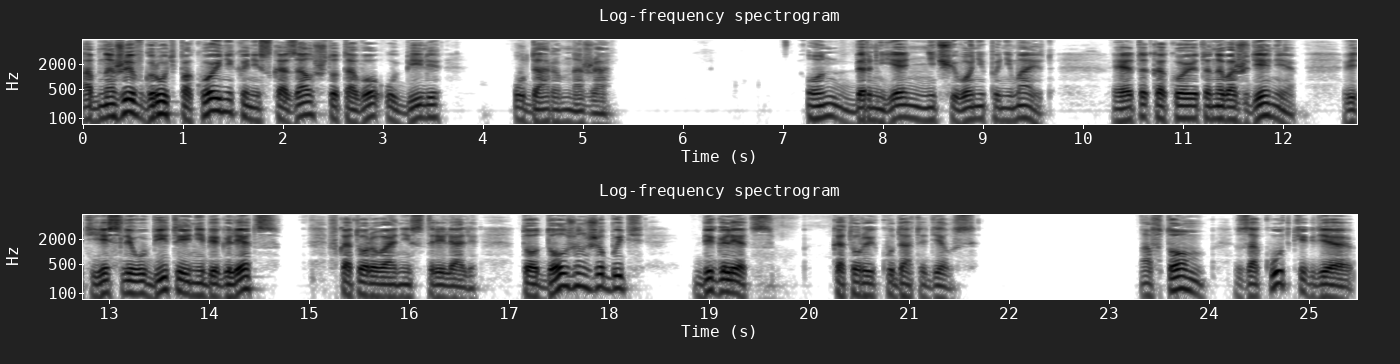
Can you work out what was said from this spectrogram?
обнажив грудь покойника, не сказал, что того убили ударом ножа. Он, Бернье, ничего не понимает. Это какое-то наваждение, ведь если убитый не беглец, в которого они стреляли, то должен же быть беглец, который куда-то делся. А в том закутке, где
